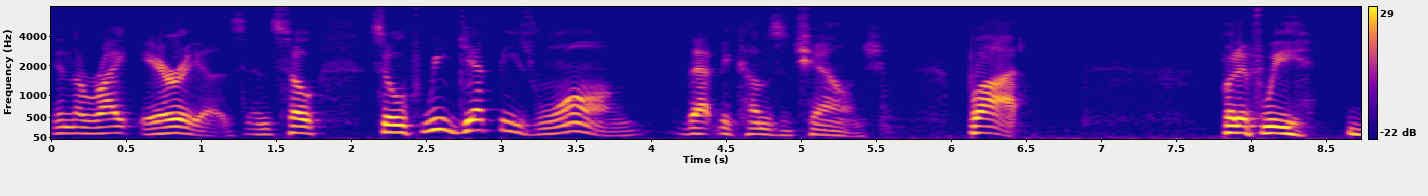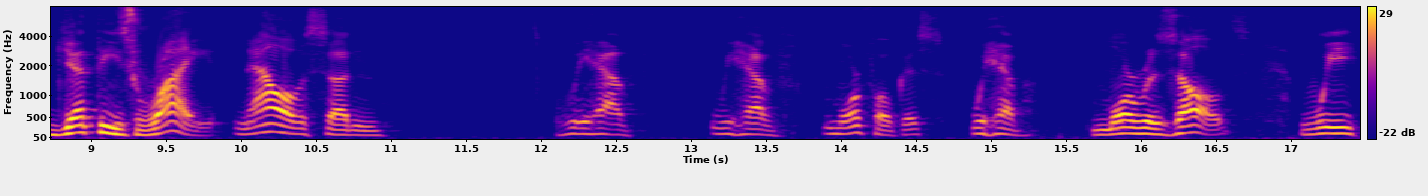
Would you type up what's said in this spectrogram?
in the right area And so, so if we get these wrong, that becomes a challenge. But, but if we get these right, now all of a sudden we have, we have more focus, we have more results, we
